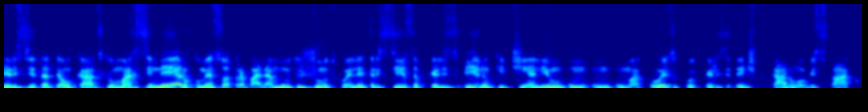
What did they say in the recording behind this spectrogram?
Ele cita até um caso que o marceneiro começou a trabalhar muito junto com o eletricista, porque eles viram que tinha ali um, um, uma coisa, porque eles identificaram um obstáculo.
